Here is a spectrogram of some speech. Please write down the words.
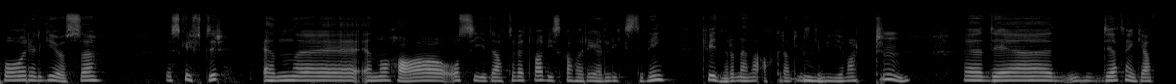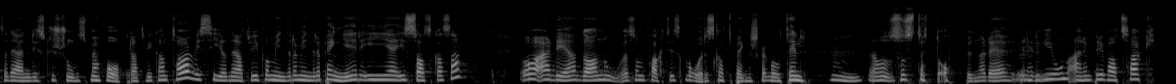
på religiøse eh, skrifter enn en å ha og si det at vet du hva, vi skal ha reell likestilling. Kvinner og menn er akkurat like mye verdt. Mm. Det, det tenker jeg at det er en diskusjon som jeg håper at vi kan ta. Vi sier jo det at vi får mindre og mindre penger i, i statskassa. Og er det da noe som faktisk våre skattepenger skal gå til? Mm. også støtte opp under det. Religion er en privatsak.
